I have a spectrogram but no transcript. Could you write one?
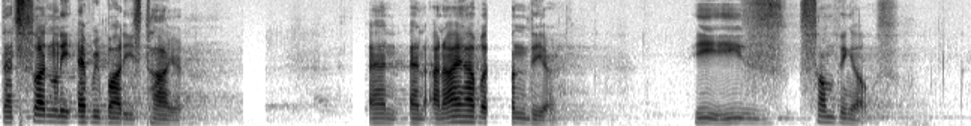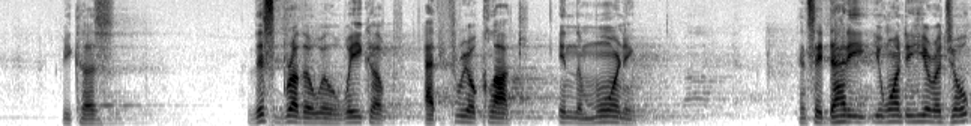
that suddenly everybody's tired. And, and, and I have a son there. He, he's something else. Because this brother will wake up at 3 o'clock in the morning and say, Daddy, you want to hear a joke?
